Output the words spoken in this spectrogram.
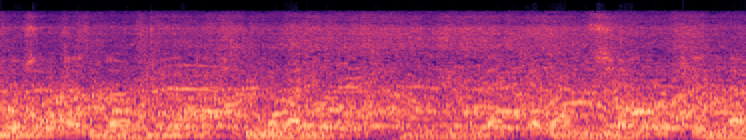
তুষারের দলটি কিন্তু জিততে পারে। দেখতে পাচ্ছেন জিতার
